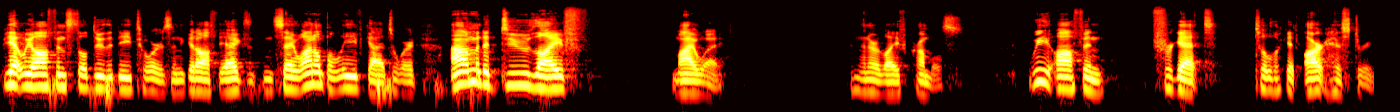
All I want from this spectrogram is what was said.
but yet we often still do the detours and get off the exits and say, Well, I don't believe God's word. I'm going to do life my way. And then our life crumbles. We often forget to look at art history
